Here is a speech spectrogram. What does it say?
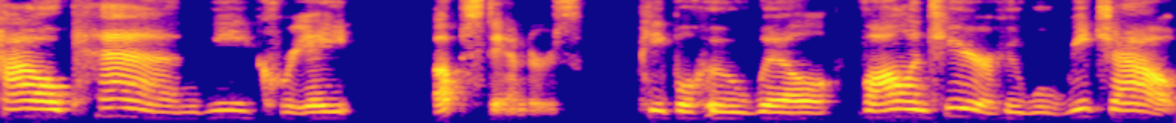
how can we create upstanders people who will volunteer, who will reach out,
